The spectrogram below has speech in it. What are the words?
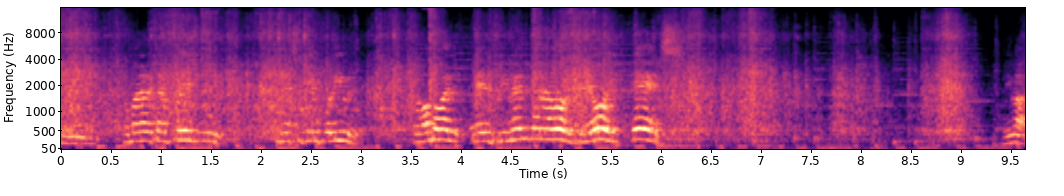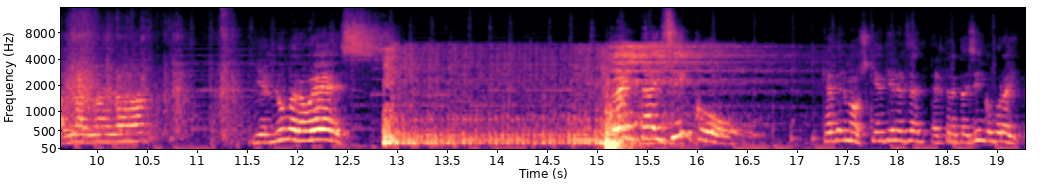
Si de en Facebook, tiene su tiempo libre. Pero vamos a ver, el primer ganador de hoy es. Ahí va, ahí va, ahí va, ahí va. Y el número es. 35. ¿Qué tenemos? ¿Quién tiene el 35 por ahí?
